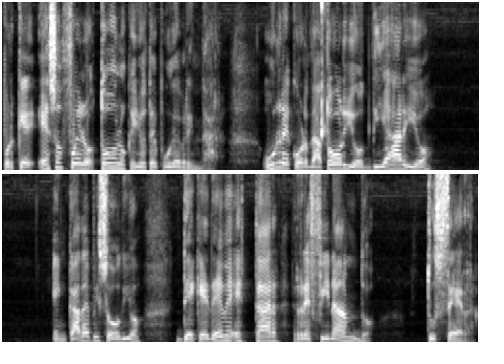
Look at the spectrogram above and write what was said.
Porque eso fue todo lo que yo te pude brindar. un recordatorio diario en cada episodio de que debes estar refinando tu ser,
